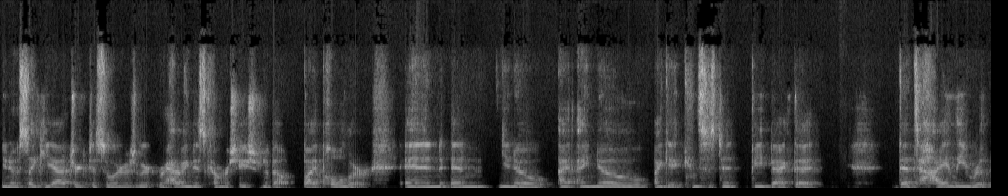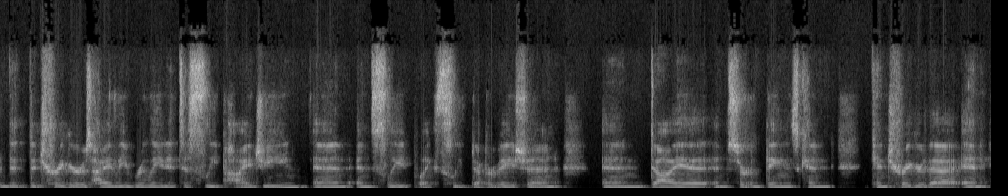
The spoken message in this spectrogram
you know, psychiatric disorders. We're, we're, having this conversation about bipolar. And, and, you know, I, I know I get consistent feedback that that's highly re- the, the, trigger is highly related to sleep hygiene and and sleep like sleep deprivation and diet and certain things can can trigger that. And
